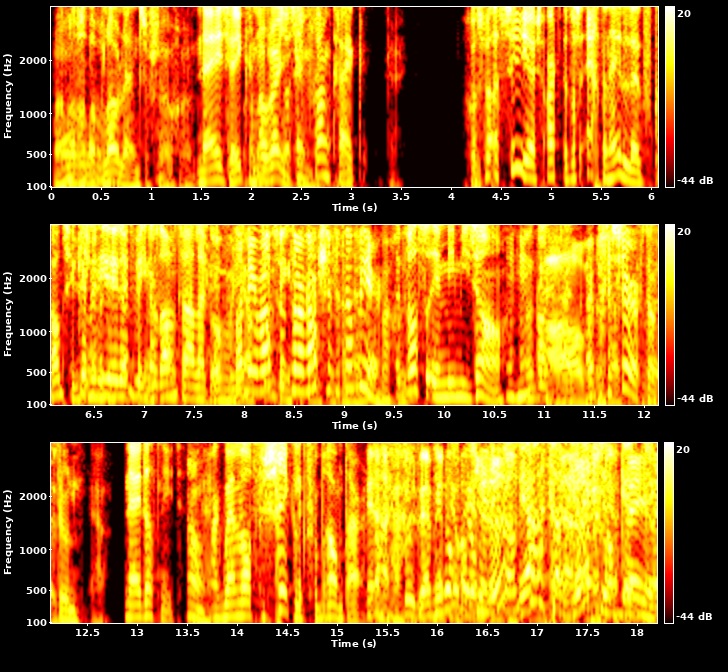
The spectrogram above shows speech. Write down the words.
Maar was het op Lowlands of zo gewoon? Nee, zeker niet. Dat was in. Frankrijk. Oké. Het was wel serieus art. Het was echt een hele leuke vakantie. Ik heb We het idee met dat de we camping iemand over Wanneer was het? Waar was je? Vertel meer. Het was in Mimizan. Mhm. Oh, Heb je gesurfd ook toen? Nee, dat niet. Oh. Maar ik ben wel verschrikkelijk verbrand daar. Ja, is goed. Heb je nog op je een rug? Ja, dat krijg je op camping.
